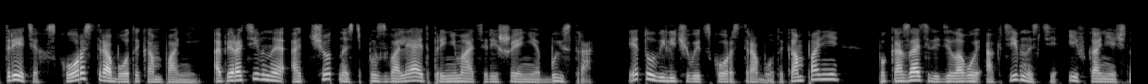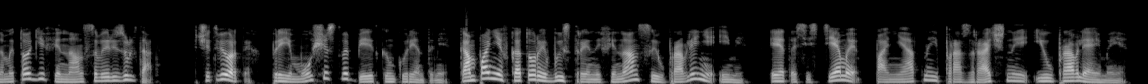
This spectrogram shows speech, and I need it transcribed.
В-третьих, скорость работы компании. Оперативная отчетность позволяет принимать решения быстро. Это увеличивает скорость работы компании, показатели деловой активности и, в конечном итоге, финансовый результат. В-четвертых, преимущество перед конкурентами. Компания, в которой выстроены финансы и управление ими, это системы понятные, прозрачные и управляемые.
